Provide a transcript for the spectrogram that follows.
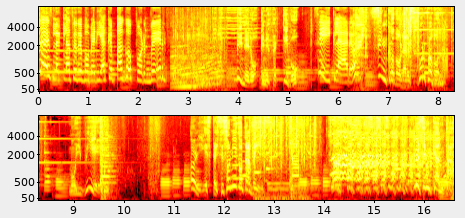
Esa es la clase de bobería que pago por ver. ¿Dinero en efectivo? Sí, claro. Cinco dólares, por favor. Muy bien. Ahí está ese sonido otra vez. ¡Les encanta!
